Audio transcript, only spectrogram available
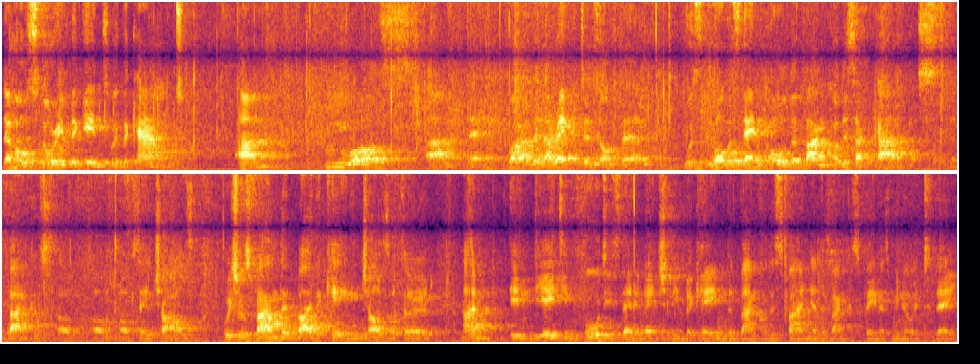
The whole story begins with the Count. Um, he was um, the, one of the directors of the was what was then called the Banco de San Carlos, the Bank of, of, of St. Charles, which was founded by the King, Charles III, and in the 1840s then eventually became the Banco de España, the Bank of Spain as we know it today.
